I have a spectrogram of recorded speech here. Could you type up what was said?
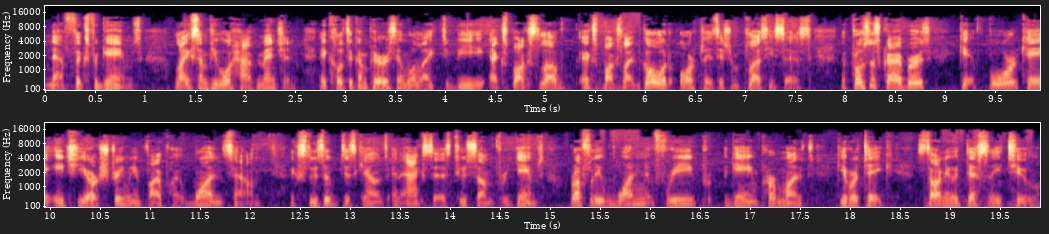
Netflix for games, like some people have mentioned. A closer comparison would like to be Xbox Live, Xbox Live Gold or PlayStation Plus, he says. The Pro subscribers get 4K HDR streaming 5.1 sound, exclusive discounts, and access to some free games. Roughly one free game per month, give or take, starting with Destiny 2.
